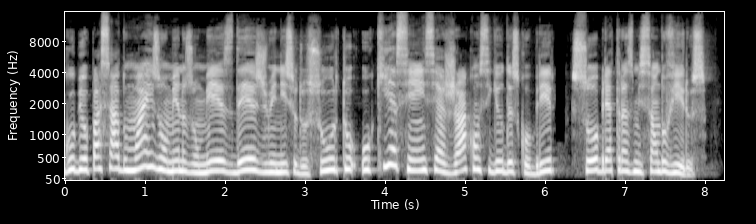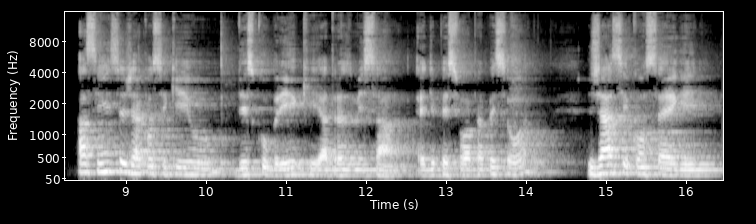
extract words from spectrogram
Gubio, passado mais ou menos um mês desde o início do surto, o que a ciência já conseguiu descobrir sobre a transmissão do vírus? A ciência já conseguiu descobrir que a transmissão é de pessoa para pessoa. Já se consegue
